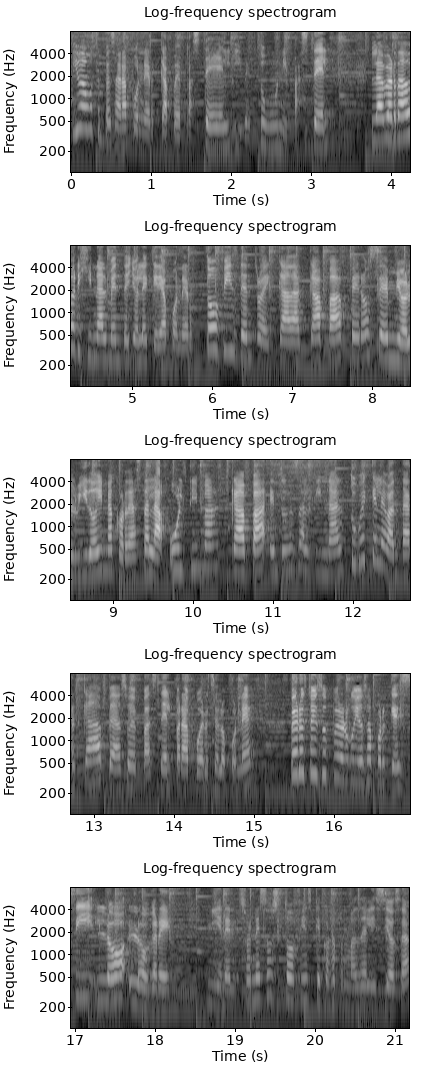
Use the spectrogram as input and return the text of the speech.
y vamos a empezar a poner capa de pastel y betún y pastel la verdad originalmente yo le quería poner toffees dentro de cada capa, pero se me olvidó y me acordé hasta la última capa, entonces al final tuve que levantar cada pedazo de pastel para podérselo poner, pero estoy súper orgullosa porque sí lo logré. Miren, son esos toffees, qué cosa tan más deliciosa.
